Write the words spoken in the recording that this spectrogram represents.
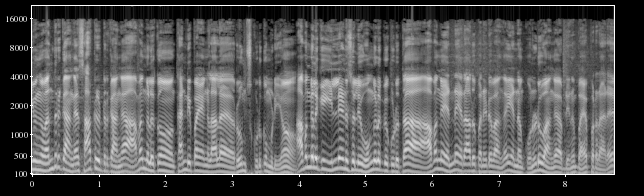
இவங்க வந்திருக்காங்க சாப்பிட்டுட்டு இருக்காங்க அவங்களுக்கும் கண்டிப்பா எங்களால ரூம்ஸ் கொடுக்க முடியும். அவங்களுக்கு இல்லைன்னு சொல்லி உங்களுக்கு கொடுத்தா அவங்க என்ன ஏதாவது பண்ணிடுவாங்க என்ன கொண்டுடுவாங்க அப்படின்னு பயப்படுறாரு.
